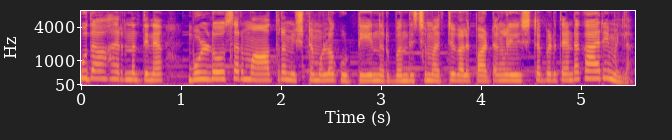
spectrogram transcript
ഉദാഹരണത്തിന് ബുൾഡോസർ മാത്രം ഇഷ്ടമുള്ള കുട്ടിയെ നിർബന്ധിച്ച് മറ്റു കളിപ്പാട്ടങ്ങളിൽ ഇഷ്ടപ്പെടുത്തേണ്ട കാര്യമില്ല.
